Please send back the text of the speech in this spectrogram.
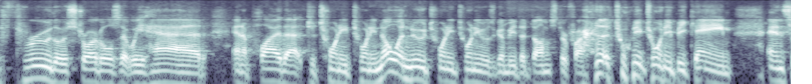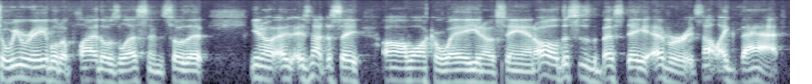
through those struggles that we had and apply that to 2020. No one knew 2020 was going to be the dumpster fire that 2020 became. And so we were able to apply those lessons so that, you know, it's not to say, oh, I'll walk away, you know, saying, oh, this is the best day ever. It's not like that.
